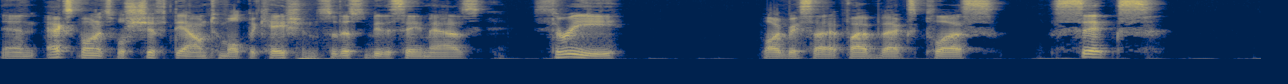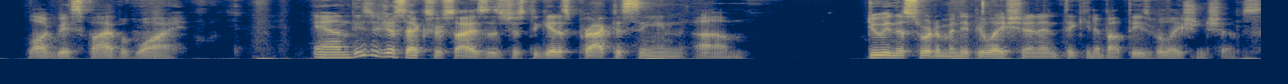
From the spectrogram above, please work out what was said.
And exponents will shift down to multiplication. So this would be the same as 3 log base 5 of x plus 6 log base 5 of y. And these are just exercises just to get us practicing um, doing this sort of manipulation and thinking about these relationships.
